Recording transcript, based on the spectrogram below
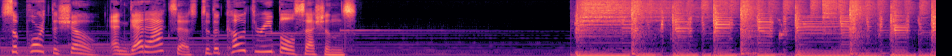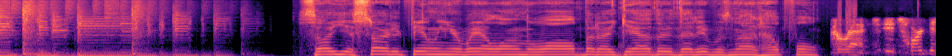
support the show, and get access to the Code 3 Bull sessions. So you started feeling your way along the wall, but I gather that it was not helpful. Correct. It's hard to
